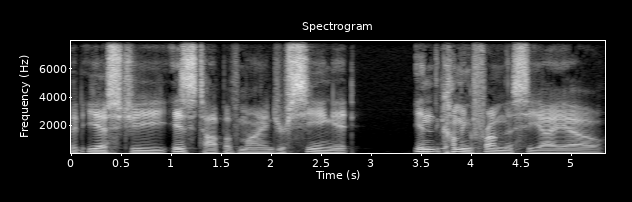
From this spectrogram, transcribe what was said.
that ESG is top of mind. You're seeing it in coming from the CIO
